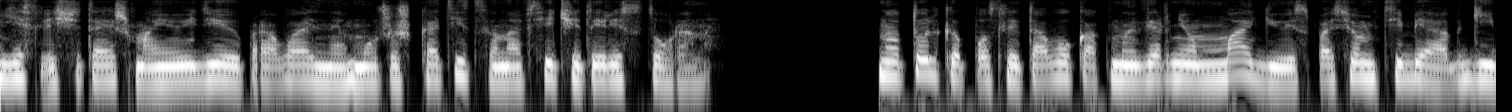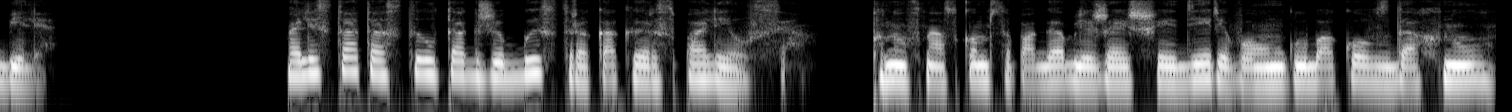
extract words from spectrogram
Если считаешь мою идею провальной, можешь катиться на все четыре стороны. Но только после того, как мы вернем магию и спасем тебя от гибели. Алистат остыл так же быстро, как и распалился. Пнув носком сапога ближайшее дерево, он глубоко вздохнул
